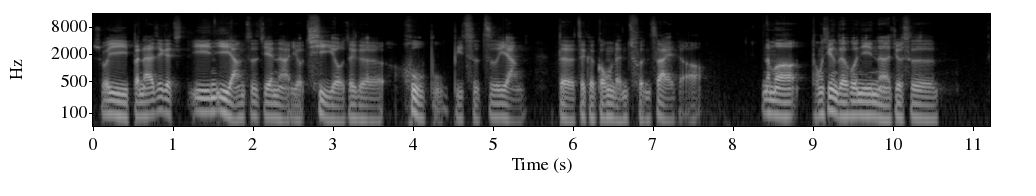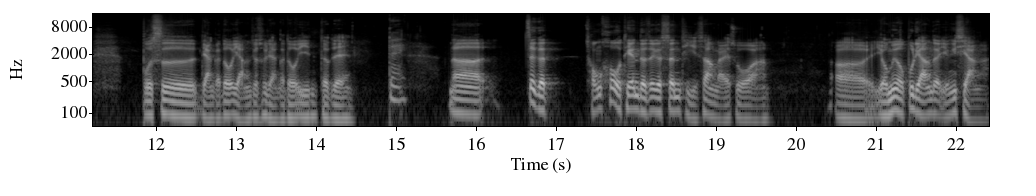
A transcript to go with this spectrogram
所以本来这个阴一阳之间呢、有气有这个互补、彼此滋养的这个功能存在的哦。那么同性的婚姻呢，就是不是两个都阳，就是两个都阴，对不对？对，那这个从后天的这个身体上来说啊，呃，有没有不良的影响啊？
